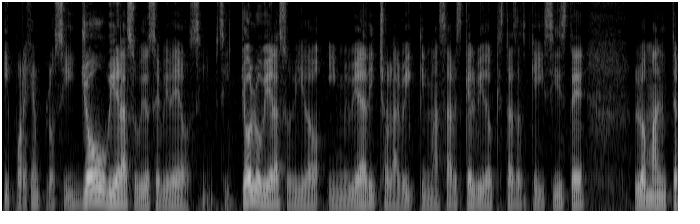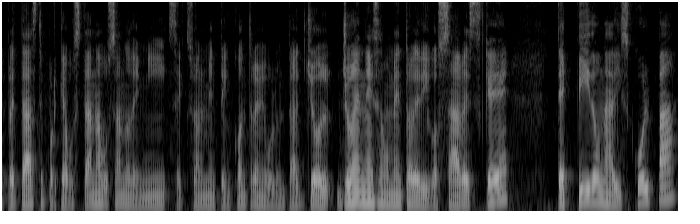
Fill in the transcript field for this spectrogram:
Y por ejemplo, si yo hubiera subido ese video, si, si yo lo hubiera subido y me hubiera dicho la víctima, sabes que el video que, estás, que hiciste lo malinterpretaste porque están abusando de mí sexualmente en contra de mi voluntad, yo, yo en ese momento le digo, ¿sabes qué? Te pido una disculpa,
